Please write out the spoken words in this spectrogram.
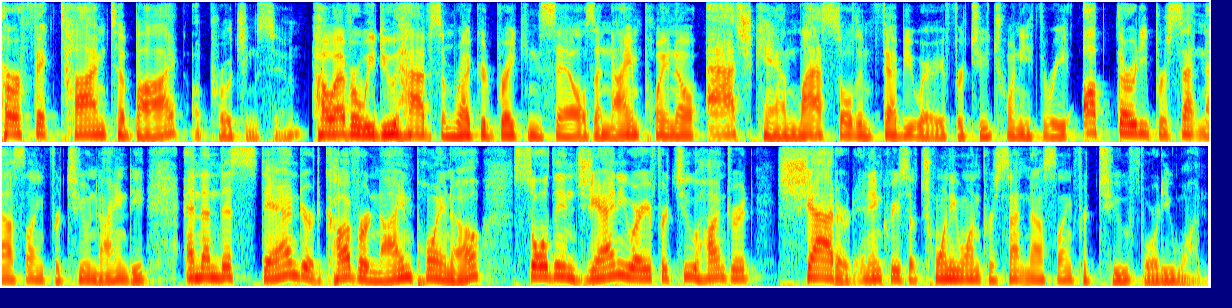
Perfect time to buy? Approaching soon. However, we do have some record breaking sales. A 9.0 ash can last sold in February for 223, up 30%, now selling for 290. And then this standard cover 9.0 sold in January for 200, shattered, an increase of 21%, now selling for 241.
